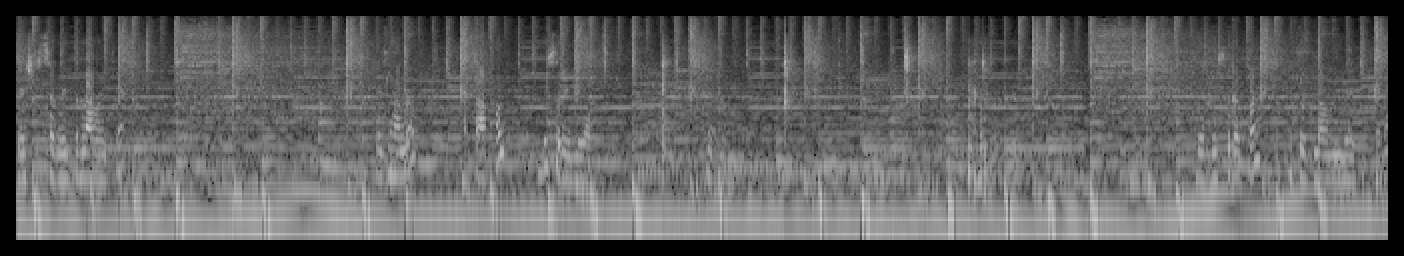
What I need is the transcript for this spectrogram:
पेस्ट सगळी तर लावायचं हे झालं. आता आपण दुसरं घेऊ हे दुसरं पण असंच लावून घ्यायचं त्याला.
